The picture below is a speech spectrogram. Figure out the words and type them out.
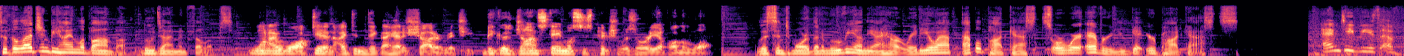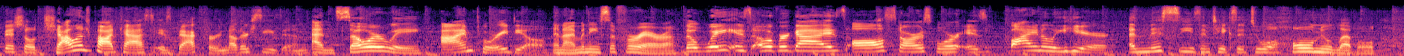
to the legend behind La Bamba, Lou Diamond Phillips. When I walked in, I didn't think I had a shot at Richie because John Stamos' picture was already up on the wall. Listen to More Than a Movie on the iHeartRadio app, Apple Podcasts, or wherever you get your podcasts. MTV's official Challenge podcast is back for another season. And so are we. I'm Tori Deal. And I'm Anissa Ferreira. The wait is over, guys. All Stars 4 is finally here. And this season takes it to a whole new level.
